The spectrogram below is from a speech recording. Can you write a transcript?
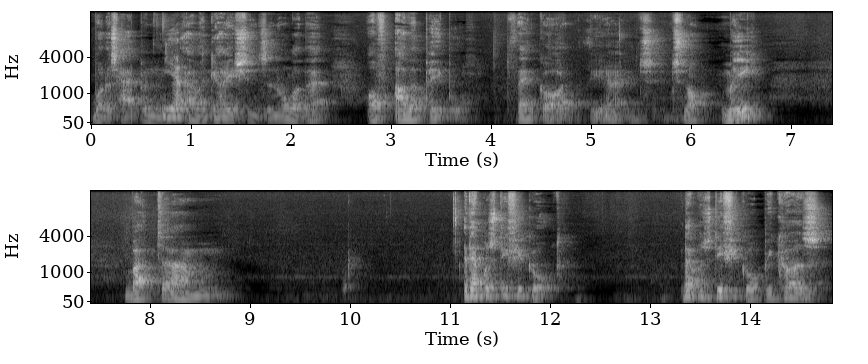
what has happened and Yeah. allegations and all of that of other people. Thank God, you know, it's, it's not me, but um, that was difficult. That was difficult because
